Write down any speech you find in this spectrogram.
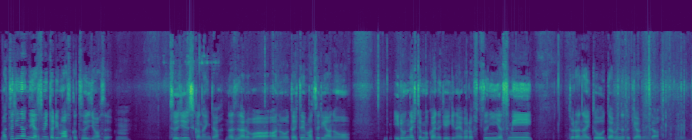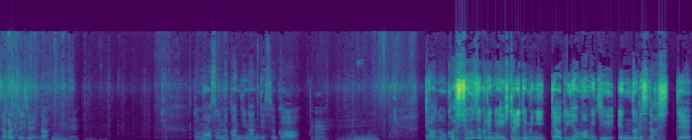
祭りなんで休み取りますか通じます。うん。通じるしかないんだ。なぜならば、あの、大体祭り、あの、いろんな人迎えなきゃいけないから、普通に休み取らないとダメな時あるんだ。うん。だから通じるんだ。うん。と、まあ、そんな感じなんですが、うん。で、あの、合掌造りね、一人で見に行って、あと山道エンドレスで走って、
